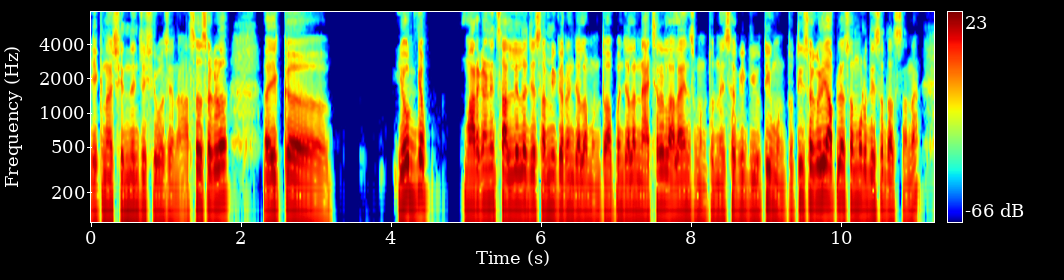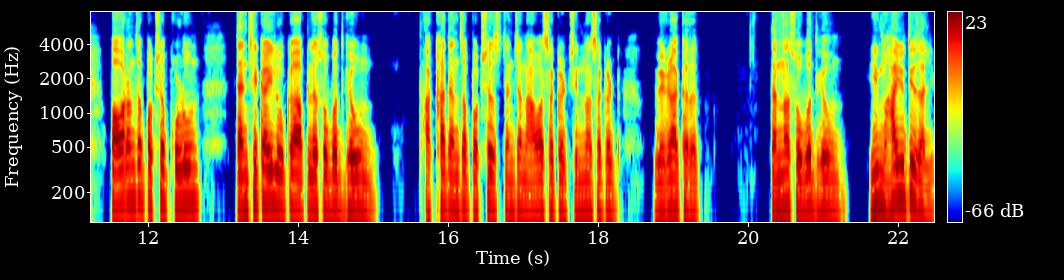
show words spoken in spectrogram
एकनाथ शिंदेची शिवसेना असं सगळं एक योग्य मार्गाने चाललेलं जे समीकरण ज्याला म्हणतो आपण ज्याला नॅचरल अलायन्स म्हणतो नैसर्गिक युती म्हणतो ती सगळी आपल्यासमोर दिसत असताना पवारांचा पक्ष फोडून त्यांची काही लोक आपल्यासोबत घेऊन अख्खा त्यांचा पक्षच त्यांच्या नावासकट चिन्हासकट वेगळा करत त्यांना सोबत घेऊन ही महायुती झाली.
